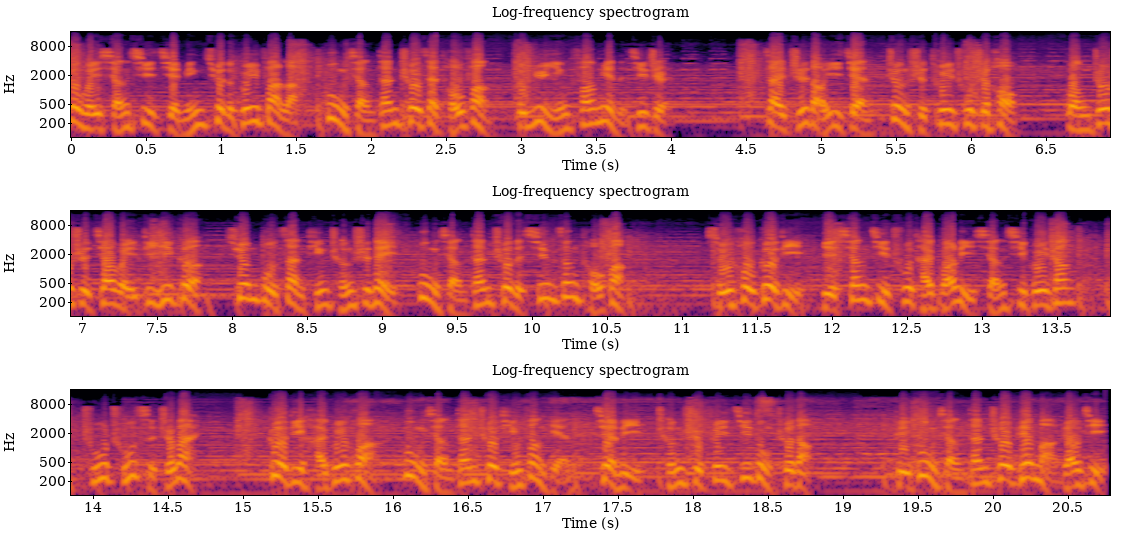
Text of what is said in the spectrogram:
更为详细且明确的规范了共享单车在投放和运营方面的机制。在指导意见正式推出之后，广州市交委第一个宣布暂停城市内共享单车的新增投放。随后，各地也相继出台管理详细规章。除除此之外，各地还规划共享单车停放点建立城市非机动车道，给共享单车编码标记，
